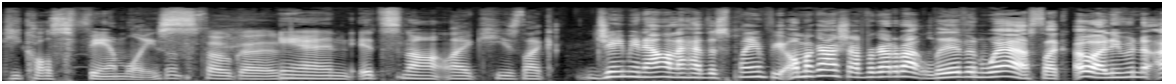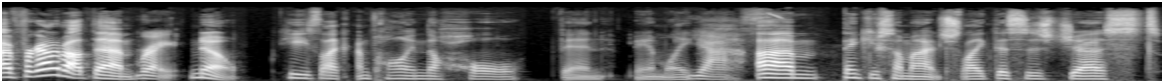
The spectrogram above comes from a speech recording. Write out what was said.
He calls families. That's so good. And it's not like he's like, Jamie and Alan, I had this plan for you. Oh my gosh, I forgot about Liv and Wes. Like, oh, I didn't even I forgot about them. Right. No. He's like, I'm calling the whole Finn family. Yeah. Um, thank you so much. Like this is just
